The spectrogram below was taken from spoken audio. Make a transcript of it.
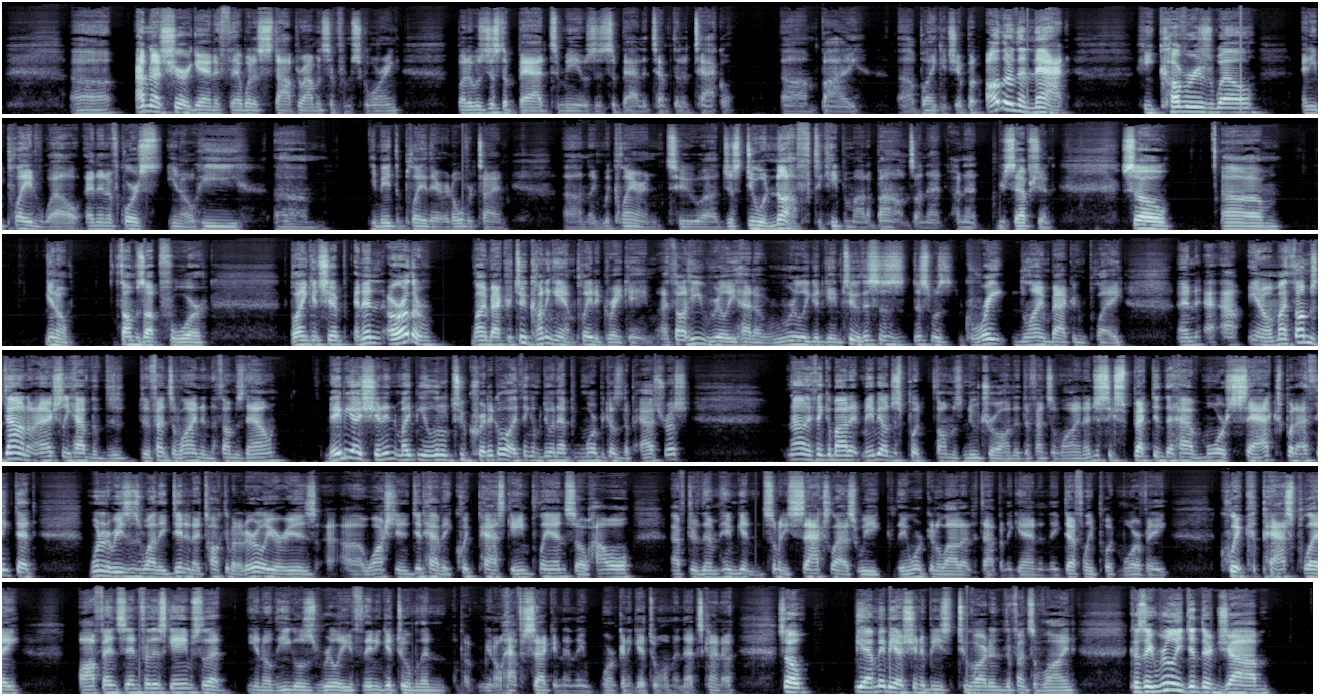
Uh, I'm not sure again if that would have stopped Robinson from scoring, but it was just a bad to me. It was just a bad attempt at a tackle um, by uh, Blankenship. But other than that, he covers well and he played well. And then of course, you know he um, he made the play there in overtime uh, like McLaurin to uh, just do enough to keep him out of bounds on that on that reception. So, um, you know, thumbs up for Blankenship, and then our other linebacker too, Cunningham played a great game. I thought he really had a really good game too. This is this was great linebacking play, and uh, uh you know, my thumbs down. I actually have the, the defensive line in the thumbs down. Maybe I shouldn't. It might be a little too critical. I think I'm doing that more because of the pass rush now that I think about it, maybe I'll just put thumbs neutral on the defensive line. I just expected to have more sacks, but I think that one of the reasons why they didn't, I talked about it earlier, is uh, Washington did have a quick pass game plan. So Howell, after them him getting so many sacks last week, they weren't going to allow that to happen again, and they definitely put more of a quick pass play offense in for this game, so that you know the Eagles really, if they didn't get to him, then you know half a second, and they weren't going to get to him, and that's kind of so. Yeah, maybe I shouldn't be too hard on the defensive line because they really did their job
